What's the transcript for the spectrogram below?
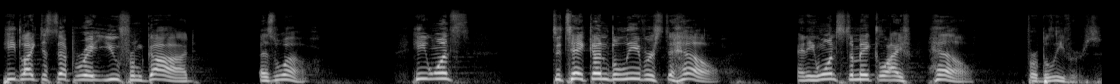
he'd like to separate you from God as well. He wants to take unbelievers to hell, and he wants to make life hell for believers.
